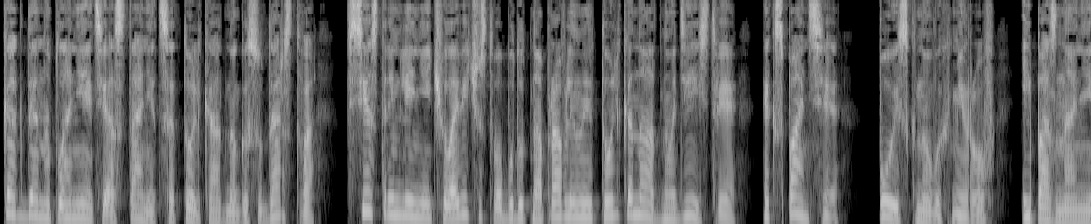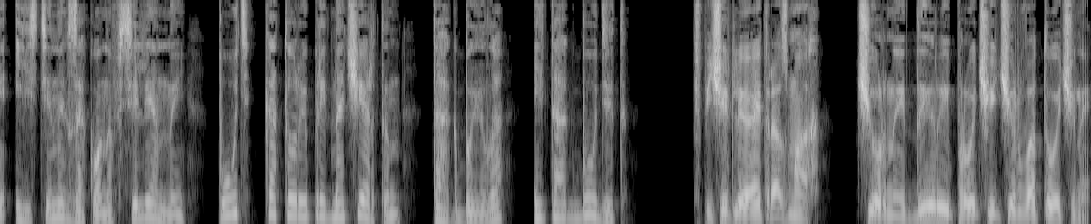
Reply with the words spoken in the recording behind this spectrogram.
Когда на планете останется только одно государство, все стремления человечества будут направлены только на одно действие экспансия, поиск новых миров и познание истинных законов Вселенной, путь, который предначертан, так было и так будет. Впечатляет размах. Черные дыры и прочие червоточины.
